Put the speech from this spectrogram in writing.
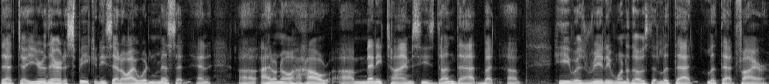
that uh, you're there to speak, and he said, "Oh, I wouldn't miss it." And uh, I don't know how uh, many times he's done that, but uh, he was really one of those that lit that lit that fire.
